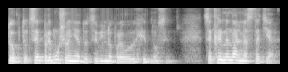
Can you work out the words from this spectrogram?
Тобто це примушування до цивільно-правових відносин. Це кримінальна стаття.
